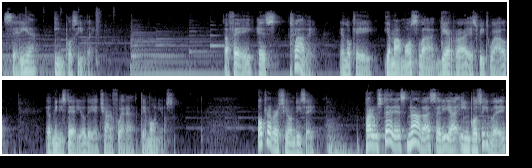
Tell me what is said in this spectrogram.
sería imposible. La fe es clave en lo que llamamos la guerra espiritual, el ministerio de echar fuera demonios. Otra versión dice, para ustedes nada sería imposible,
